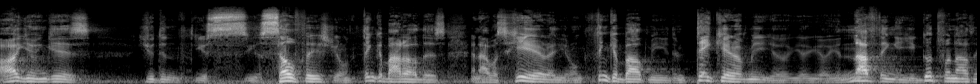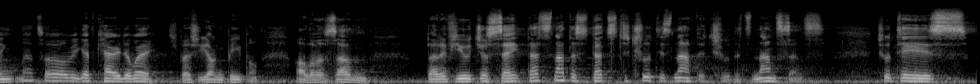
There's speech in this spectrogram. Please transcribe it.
Arguing is you didn't, you, you're selfish, you don't think about others, and I was here and you don't think about me, you didn't take care of me, you're, you're, you're nothing and you're good for nothing. That's how we get carried away, especially young people, all of a sudden. But if you just say, that's not the, that's the truth, is not the truth, it's nonsense. Truth is,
